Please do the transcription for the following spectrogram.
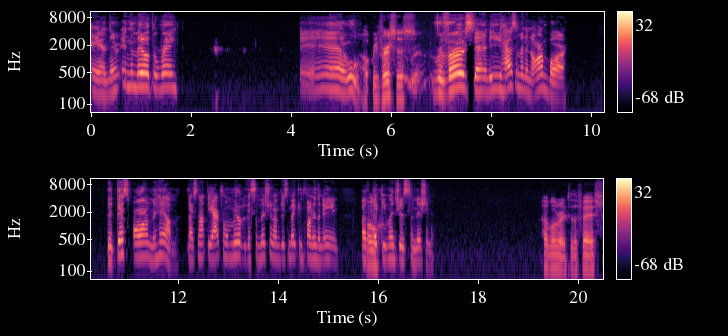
And they're in the middle of the ring. And ooh, Oh, reverses. re- reversed, and he has him in an armbar. To disarm him. That's not the actual move of the submission. I'm just making fun of the name of Oh. Becky Lynch's submission. Elbow right to the face.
